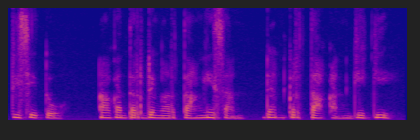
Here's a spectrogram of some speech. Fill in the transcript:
Di situ akan terdengar tangisan dan kertakan gigi.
